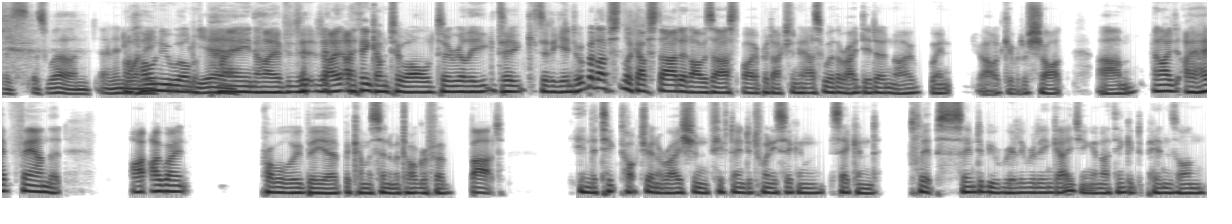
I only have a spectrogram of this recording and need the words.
as as well, and and anyone a whole who- new world of yeah. pain. I've, I, I think I'm too old to really to, to get into it. But I've look, I've started. I was asked by a production house whether I did it, and I went, I'll give it a shot. Um, and I, I have found that I, I won't probably be a become a cinematographer, but in the TikTok generation, 15 to 20 second second clips seem to be really really engaging, and I think it depends on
